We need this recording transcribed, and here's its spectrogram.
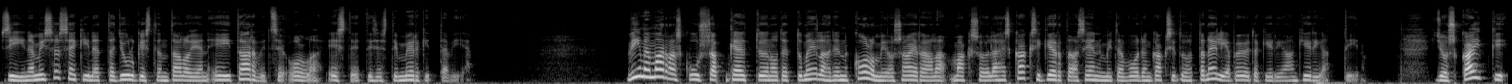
siinä missä sekin, että julkisten talojen ei tarvitse olla esteettisesti merkittäviä. Viime marraskuussa käyttöön otettu Meilahden kolmiosairaala maksoi lähes kaksi kertaa sen, mitä vuoden 2004 pöytäkirjaan kirjattiin. Jos kaikki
